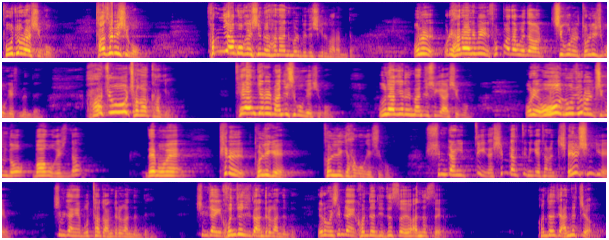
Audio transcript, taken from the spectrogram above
보존하시고 다스리시고 섭리하고 계시는 하나님을 믿으시길 바랍니다. 오늘 우리 하나님이 손바닥에다 지구를 돌리시고 계시는데 아주 정확하게 태양계를 만지시고 계시고 은하계를 만지시게 하시고 우리 온 우주를 지금도 뭐 하고 계신다? 내 몸에 피를 돌리게 돌리게 하고 계시고 심장이 뛰게 심장 뛰는 게 저는 제일 신기해요. 심장에 모타도 안 들어갔는데 심장에 건전지도 안 들어갔는데 여러분 심장에 건전지 넣었어요? 안 넣었어요? 건전지 안 넣었죠?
